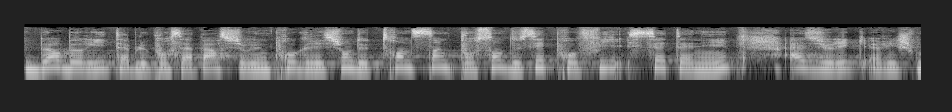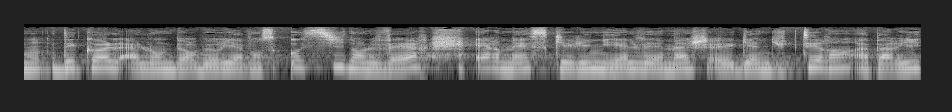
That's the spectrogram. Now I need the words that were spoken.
Burberry table pour sa part sur une progression de 35% de ses profits cette année. À Zurich, Richemont d'école à Londres Burberry avance aussi dans le vert. Hermès, Kering et LVMH euh, gagnent du terrain à Paris.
